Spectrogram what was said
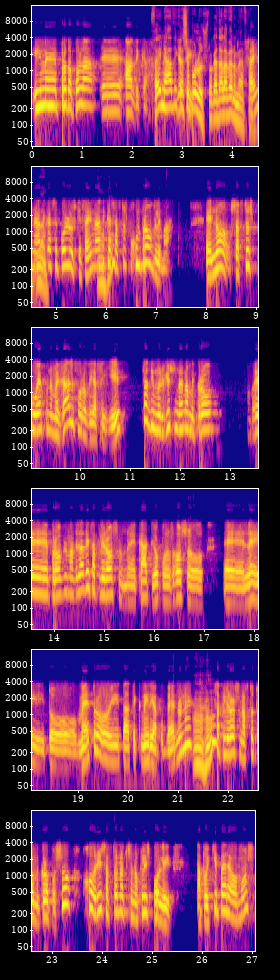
είναι πρώτα απ' όλα ε, άδικα. Θα είναι άδικα Γιατί; σε πολλούς. Το καταλαβαίνουμε αυτό. Θα είναι Ναι. άδικα σε πολλούς και θα είναι άδικα σε αυτούς που έχουν πρόβλημα. Ενώ σε αυτούς που έχουν μεγάλη φοροδιαφυγή θα δημιουργήσουν ένα μικρό ε, πρόβλημα, δηλαδή θα πληρώσουν ε, κάτι όπως, όσο ε, λέει το μέτρο ή τα τεκμήρια που μπαινουν θα πληρώσουν αυτό το μικρό ποσό χωρίς αυτό να τους ενοχλήσει πολύ. Από εκεί πέρα όμως,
